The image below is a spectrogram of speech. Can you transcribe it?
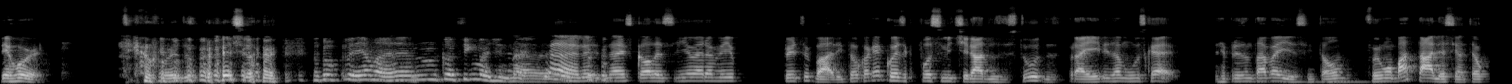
terror. Terror do professor. O Fê, mano, eu não consigo imaginar. Ah, na, na escola, assim, eu era meio perturbado. Então, qualquer coisa que fosse me tirar dos estudos, pra eles a música representava isso. Então, foi uma batalha, assim, até eu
